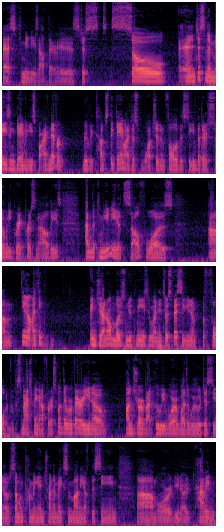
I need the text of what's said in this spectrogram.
best communities out there. It is just so and just an amazing game in esports. I've never really touch the game. I just watch it and follow the scene, but there's so many great personalities, and the community itself was, um, you know, I think in general, most new communities we went into, especially you know before Smash being our first one, they were very you know unsure about who we were, whether we were just you know someone coming in trying to make some money off the scene, um, or you know having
